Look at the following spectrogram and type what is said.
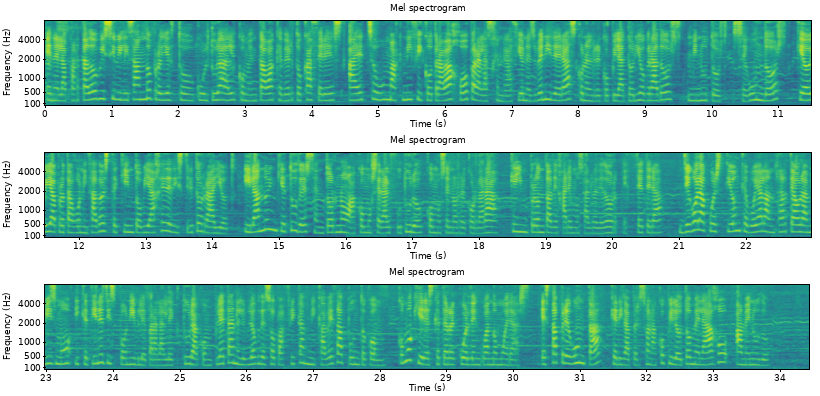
En el apartado Visibilizando Proyecto Cultural comentaba que Berto Cáceres ha hecho un magnífico trabajo para las generaciones venideras con el recopilatorio Grados, Minutos, Segundos, que hoy ha protagonizado este quinto viaje de Distrito Riot, hilando inquietudes en torno a cómo será el futuro, cómo se nos recordará, qué impronta dejaremos alrededor, etc. Llegó la cuestión que voy a lanzarte ahora mismo y que tienes disponible para la lectura completa en el blog de sopafritamicabeza.com. ¿Cómo quieres que te recuerden cuando mueras? Esta pregunta, querida persona copiloto, me la hago a menudo.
